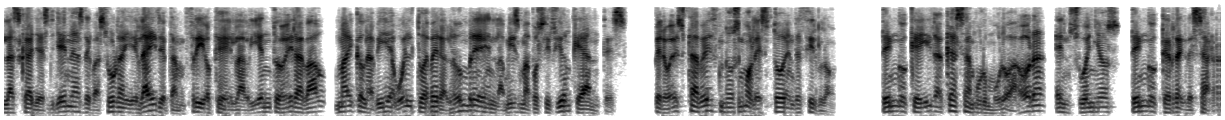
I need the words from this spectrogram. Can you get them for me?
las calles llenas de basura y el aire tan frío que el aliento era vaho, Michael había vuelto a ver al hombre en la misma posición que antes. Pero esta vez nos molestó en decirlo. Tengo que ir a casa, murmuró ahora, en sueños, tengo que regresar.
